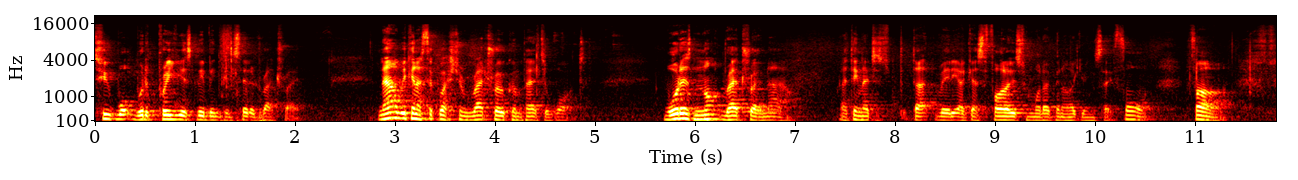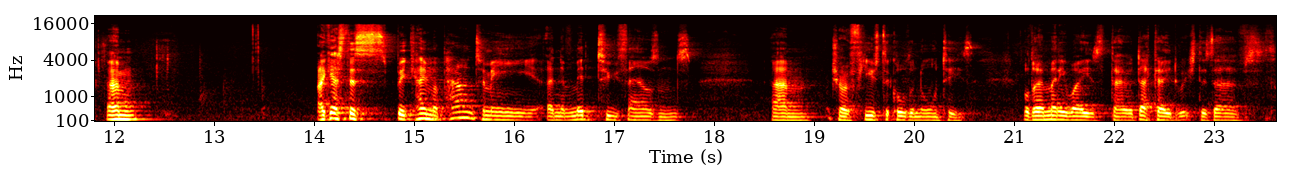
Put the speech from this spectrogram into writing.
to what would have previously been considered retro. Now we can ask the question retro compared to what? What is not retro now? I think that just that really I guess follows from what I've been arguing so far. far. Um, I guess this became apparent to me in the mid 2000s, um, which I refuse to call the noughties, although in many ways they're a decade which deserves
